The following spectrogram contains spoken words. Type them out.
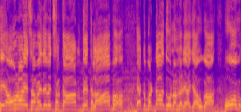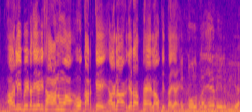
ਤੇ ਆਉਣ ਵਾਲੇ ਸਮੇਂ ਦੇ ਵਿੱਚ ਸਰਕਾਰ ਦੇ ਖਿਲਾਫ ਇੱਕ ਵੱਡਾ ਅੰਦੋਲਨ ਲੜਿਆ ਜਾਊਗਾ। ਉਹ ਅਗਲੀ ਮੀਟਿੰਗ ਜਿਹੜੀ 18 ਨੂੰ ਆ ਉਹ ਕਰਕੇ ਅਗਲਾ ਜਿਹੜਾ ਫੈਸਲਾ ਉਹ ਕੀਤਾ ਜਾਏ। ਇਹ ਟੋਲ ਪਲਾਜ਼ਾ ਰੇਲ ਵੀ ਆ?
